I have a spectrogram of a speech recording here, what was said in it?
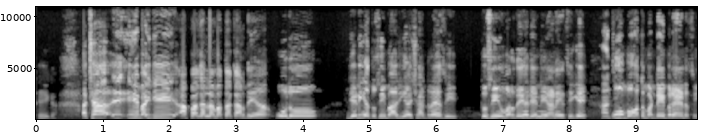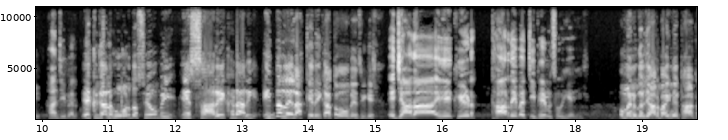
ਠੀਕ ਆ। ਅੱਛਾ ਇਹ ਇਹ ਬਾਈ ਜੀ ਆਪਾਂ ਗੱਲਾਂ ਬਾਤਾਂ ਕਰਦੇ ਆ ਉਦੋਂ ਜਿਹੜੀਆਂ ਤੁਸੀਂ ਬਾਜੀਆਂ ਛੱਡ ਰਹੇ ਸੀ ਤੁਸੀਂ ਉਮਰ ਦੇ ਹਜੇ ਨਿਆਣੇ ਸੀਗੇ। ਉਹ ਬਹੁਤ ਵੱਡੇ ਬ੍ਰਾਂਡ ਸੀ। ਹਾਂਜੀ ਬਿਲਕੁਲ। ਇੱਕ ਗੱਲ ਹੋਰ ਦੱਸਿਓ ਵੀ ਇਹ ਸਾਰੇ ਖਿਡਾਰੀ ਇਧਰਲੇ ਇਲਾਕੇ ਦੇ ਕਾਹਤੋਂ ਆਉਂਦੇ ਸੀਗੇ? ਇਹ ਜ਼ਿਆਦਾ ਇਹ ਖੇਡ ਠਾਰ ਦੇ ਵਿੱਚ ਹੀ ਫੇਮਸ ਹੋਈ ਹੈ ਜੀ। ਉਹ ਮੈਨੂੰ ਗੁਲਜ਼ਾਰ ਬਾਈ ਨੇ ਠਾਠ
